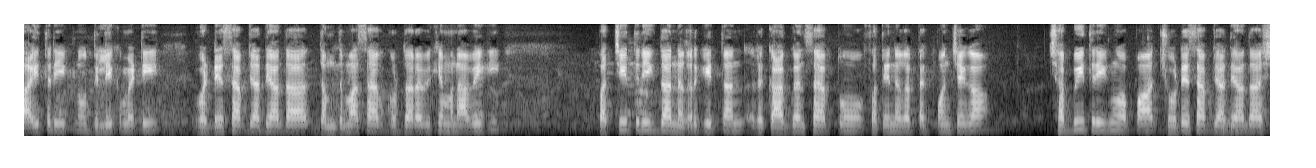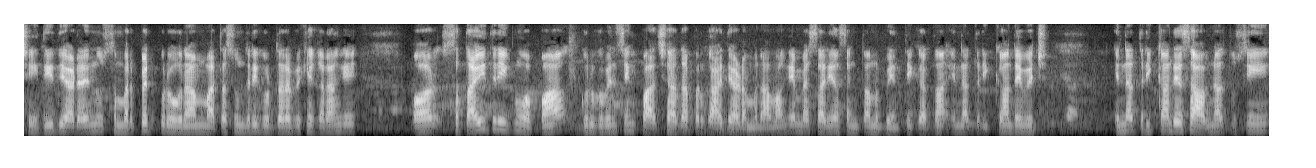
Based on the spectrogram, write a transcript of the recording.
22 ਤਰੀਕ ਨੂੰ ਦਿੱਲੀ ਕਮੇਟੀ ਵੱਡੇ ਸਾਹਿਬਜ਼ਾਦਿਆਂ ਦਾ ਦਮਦਮਾ ਸਾਹਿਬ ਗੁਰਦੁਆਰਾ ਵਿਖੇ ਮਨਾਵੇਗੀ 25 ਤਰੀਕ ਦਾ ਨਗਰ ਕੀਰਤਨ ਰਕਾਬਗੰਜ ਸਾਹਿਬ ਤੋਂ ਫਤਿਹਨਗਰ ਤੱਕ ਪਹੁੰਚੇਗਾ 26 ਤਰੀਕ ਨੂੰ ਆਪਾਂ ਛੋਟੇ ਸਾਹਿਬਜ਼ਾਦਿਆਂ ਦਾ ਸ਼ਹੀਦੀ ਦਿਹਾੜੇ ਨੂੰ ਸਮਰਪਿਤ ਪ੍ਰੋਗਰਾਮ ਮਾਤਾ ਸੁੰਦਰੀ ਗੁਰਦੁਆਰਾ ਵਿਖੇ ਕਰਾਂਗੇ ਔਰ 27 ਤਰੀਕ ਨੂੰ ਆਪਾਂ ਗੁਰੂ ਗੋਬਿੰਦ ਸਿੰਘ ਪਾਤਸ਼ਾਹ ਦਾ ਪ੍ਰਕਾਸ਼ ਦਿਹਾੜਾ ਮਨਾਵਾਂਗੇ। ਮੈਂ ਸਾਰੀਆਂ ਸੰਗਤਾਂ ਨੂੰ ਬੇਨਤੀ ਕਰਦਾ, ਇਹਨਾਂ ਤਰੀਕਾਂ ਦੇ ਵਿੱਚ, ਇਹਨਾਂ ਤਰੀਕਾਂ ਦੇ ਹਿਸਾਬ ਨਾਲ ਤੁਸੀਂ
